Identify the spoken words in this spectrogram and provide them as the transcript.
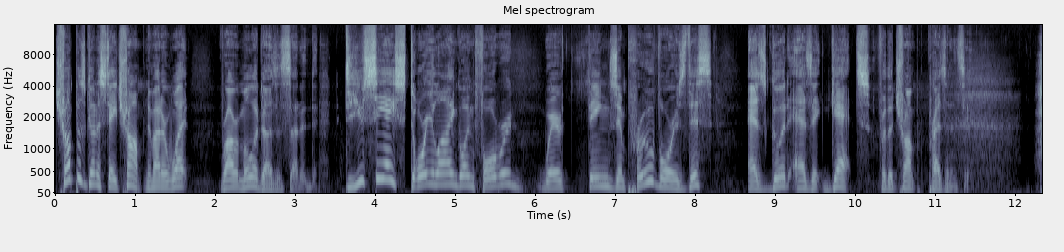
Trump is going to stay Trump no matter what Robert Mueller does. It's, do you see a storyline going forward where things improve, or is this as good as it gets for the Trump presidency?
